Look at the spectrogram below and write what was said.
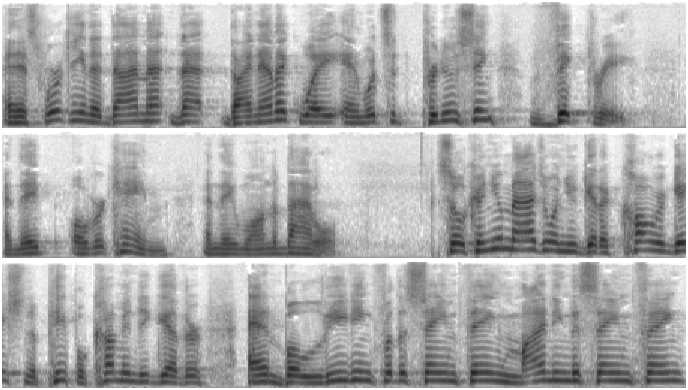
and it's working in a dynamic way. And what's it producing? Victory. And they overcame and they won the battle. So, can you imagine when you get a congregation of people coming together and believing for the same thing, minding the same thing?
